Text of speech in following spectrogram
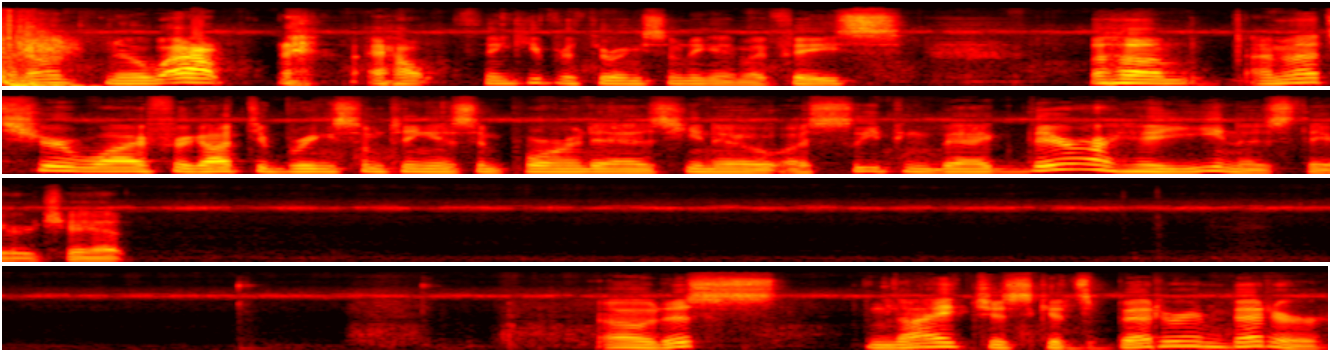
I don't know- ow! Ow! Thank you for throwing something in my face. Um, I'm not sure why I forgot to bring something as important as, you know, a sleeping bag. There are hyenas there, chat. Oh, this night just gets better and better.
